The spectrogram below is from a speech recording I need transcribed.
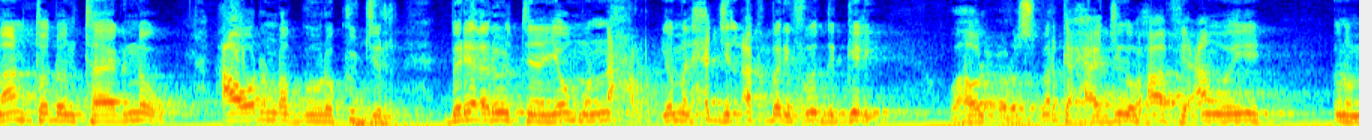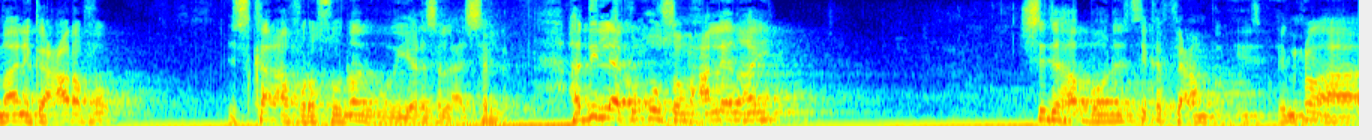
maantao dhan taagnow caawo dhanna guuro ku jir bere aroortina yowm naxr yowm alxaji alakbari fooda geli waa hawl culus. Marka xaajiga waxaa fiican weeye inuu maalinka carafo iska afuro suu nabigu u yeelay sal ly slam haddii laakiin uu soomo waxaan leenahay sidii habbooneed si ka fiican muxuu ahaa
